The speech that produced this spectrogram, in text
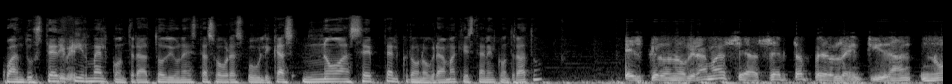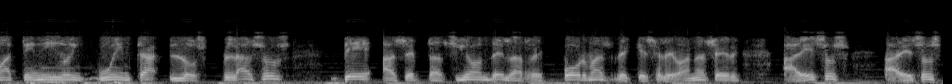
Cuando usted firma el contrato de una de estas obras públicas, ¿no acepta el cronograma que está en el contrato? El cronograma se acepta, pero la entidad no ha tenido en cuenta los plazos de aceptación de las reformas de que se le van a hacer a esos a esos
